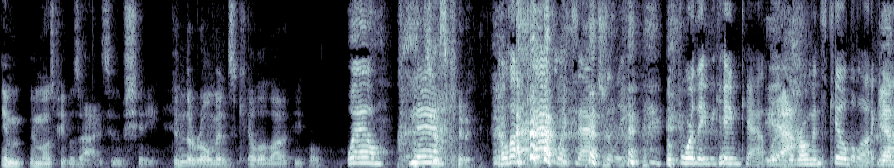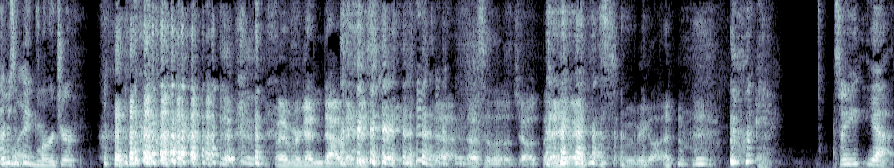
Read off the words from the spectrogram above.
in in most people's eyes, it was shitty. Didn't the Romans kill a lot of people? Well, yeah, Just kidding. A lot of Catholics, actually, before they became Catholic. Yeah. The Romans killed a lot of Catholics. yeah. There was a big merger. Wait, we're getting down to history. Yeah, that was a little joke. But anyways, moving on. So you, yeah,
